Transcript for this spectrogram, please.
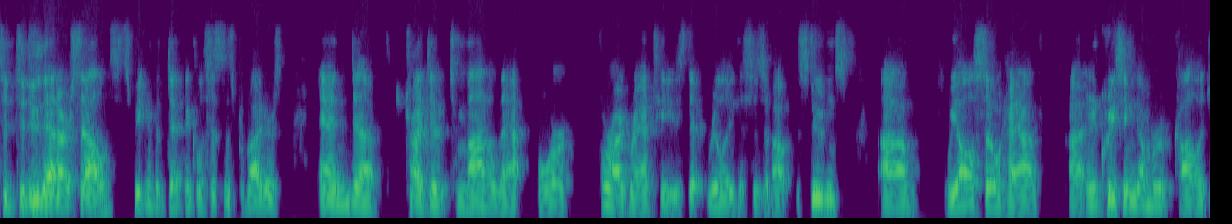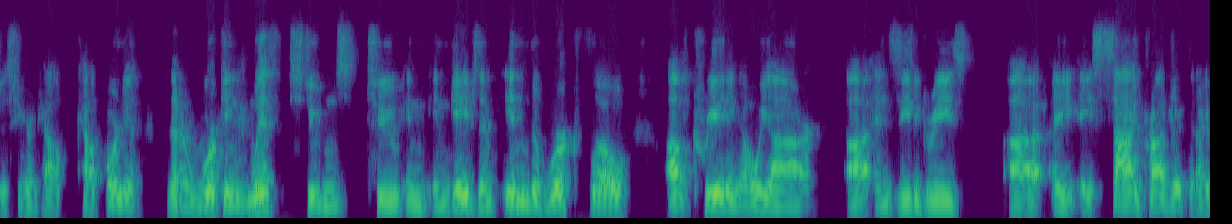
to, to, do that ourselves, speaking for the technical assistance providers, and uh, tried to, to model that for, for our grantees that really this is about the students. Um, we also have uh, an increasing number of colleges here in Cal California that are working with students to in, engage them in the workflow of creating OER uh, and Z degrees. Uh, a, a, side project that I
